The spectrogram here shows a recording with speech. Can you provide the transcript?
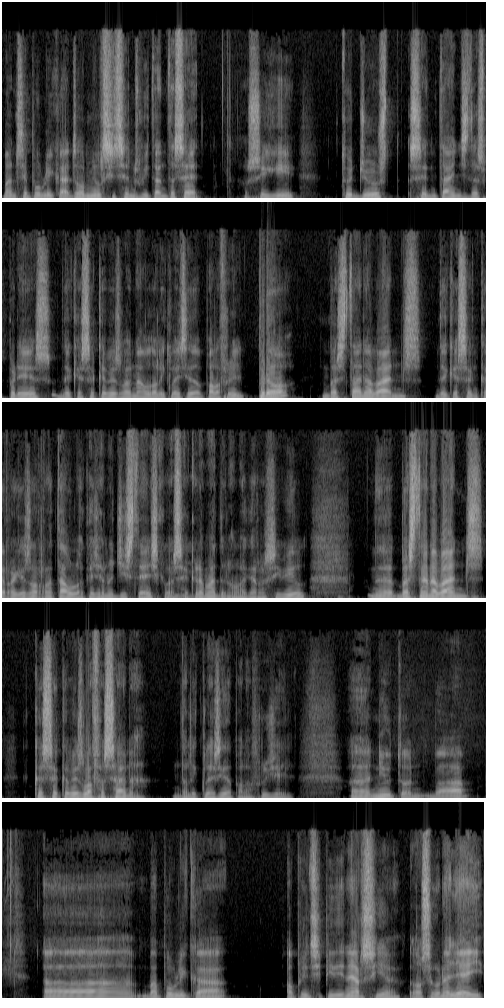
van ser publicats el 1687, o sigui, tot just 100 anys després de que s'acabés la nau de l'església del Palafrugell, però bastant abans de que s'encarregués el retaule, que ja no existeix, que va ser mm. cremat durant la Guerra Civil, eh, bastant abans que s'acabés la façana de l'església de Palafrugell. Eh, Newton va, eh, va publicar el principi d'inèrcia, la segona llei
